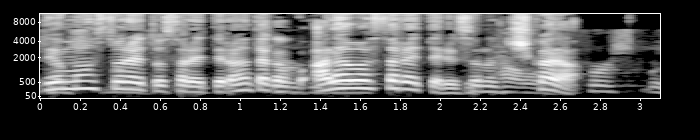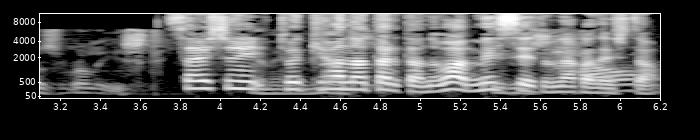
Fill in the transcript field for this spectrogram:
デモンストレートされている、あなたが表されているその力、最初に解き放たれたのはメッセージの中でした。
